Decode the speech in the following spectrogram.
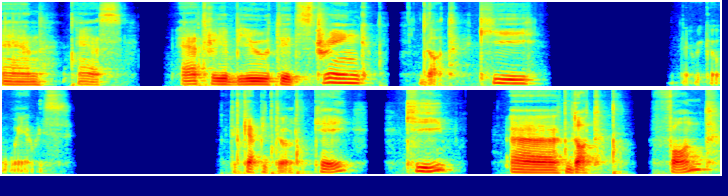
ns attributed string dot key. There we go. Where is the capital K? Key uh, dot font.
